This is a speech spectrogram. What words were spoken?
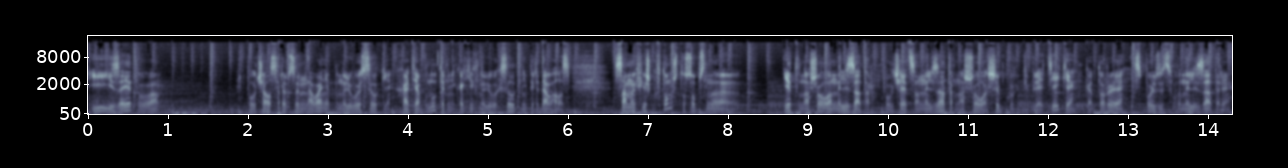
и из-за этого получалось разыменование по нулевой ссылке, хотя внутрь никаких нулевых ссылок не передавалось. Самая фишка в том, что, собственно, это нашел анализатор. Получается, анализатор нашел ошибку в библиотеке, которая используется в анализаторе.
